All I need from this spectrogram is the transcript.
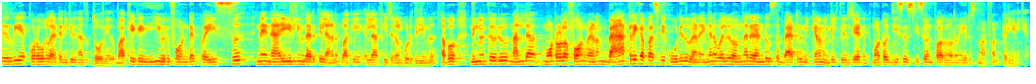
ചെറിയ കുറവുകളായിട്ട് എനിക്ക് ഇതിനകത്ത് തോന്നിയത്. ബാക്കിയൊക്കെ ഈ ഒരു ഫോണിന്റെ പ്രൈസിനെ ന്യായീകരിക്കുന്ന തരത്തിലാണ് ബാക്കി എല്ലാ ഫീച്ചറുകളും കൊടുത്തിരിക്കുന്നത്. അപ്പോൾ നിങ്ങൾക്ക് ഒരു നല്ല മോട്ടറോള ഫോൺ വേണം. ബാറ്ററി കപ്പാസിറ്റി കൂടിയത് വേണം. എങ്ങനെ പോലും ഒന്നര രണ്ട് ദിവസത്തെ ബാറ്ററി നിൽക്കണമെങ്കിൽ തീർച്ചയായിട്ടും Moto G sixty seven power എന്ന് പറയുന്ന ഈ ഒരു സ്മാർട്ട് ഫോൺ പരിഗണിക്കാം.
